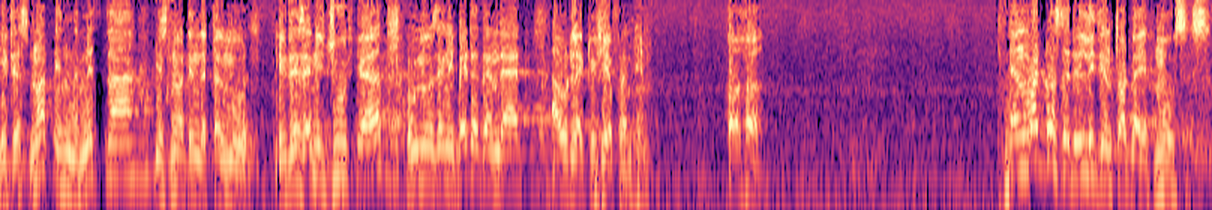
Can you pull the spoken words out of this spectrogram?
it is not in the Mishnah, it's not in the Talmud. If there's any Jew here who knows any better than that, I would like to hear from him or her. Then what was the religion taught by Moses?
